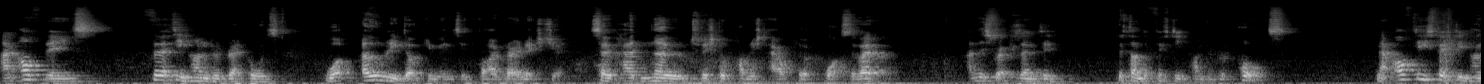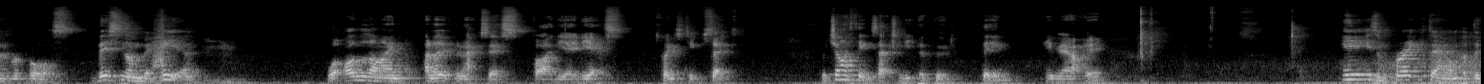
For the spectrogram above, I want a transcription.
and of these, 1,300 records were only documented via Grey literature, so had no traditional published output whatsoever. And this represented just under 1,500 reports. Now, of these 1,500 reports, this number here were online and open access via the ADS, 22%, which I think is actually a good thing. Me out here. Here is a breakdown of the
